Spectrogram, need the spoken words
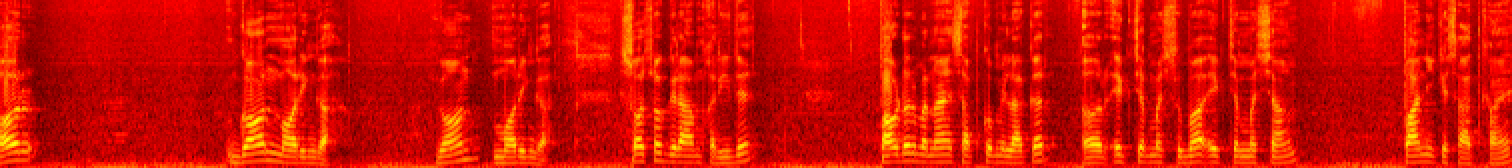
और गौन मोरिंगा। गौन मोरिंगा। 100-100 ग्राम ख़रीदें। पाउडर बनाएँ सबको मिलाकर और एक चम्मच सुबह, एक चम्मच शाम पानी के साथ खाएँ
